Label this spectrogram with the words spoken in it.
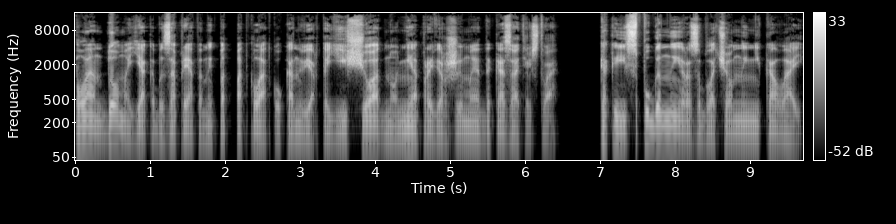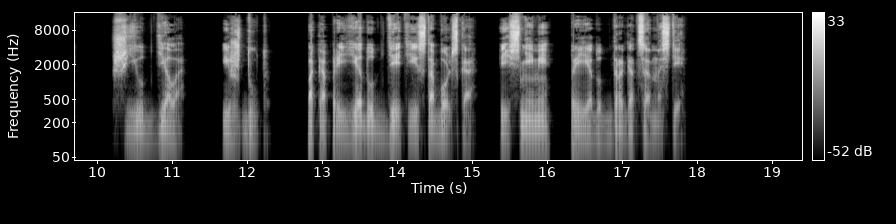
План дома, якобы запрятанный под подкладку конверта, еще одно неопровержимое доказательство. Как и испуганный и разоблаченный Николай. Шьют дело и ждут, пока приедут дети из Тобольска, и с ними приедут драгоценности.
